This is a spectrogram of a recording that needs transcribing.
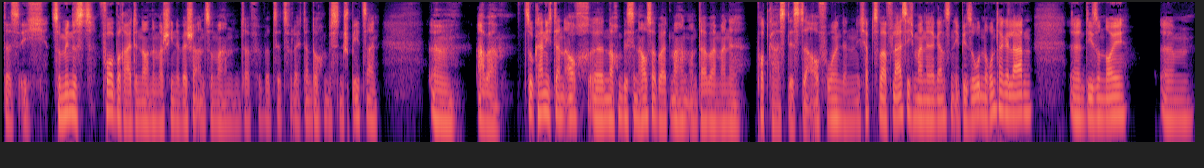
dass ich zumindest vorbereite, noch eine Maschine Wäsche anzumachen. Dafür wird es jetzt vielleicht dann doch ein bisschen spät sein. Ähm, aber so kann ich dann auch äh, noch ein bisschen Hausarbeit machen und dabei meine Podcast-Liste aufholen. Denn ich habe zwar fleißig meine ganzen Episoden runtergeladen, äh, die so neu ähm,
